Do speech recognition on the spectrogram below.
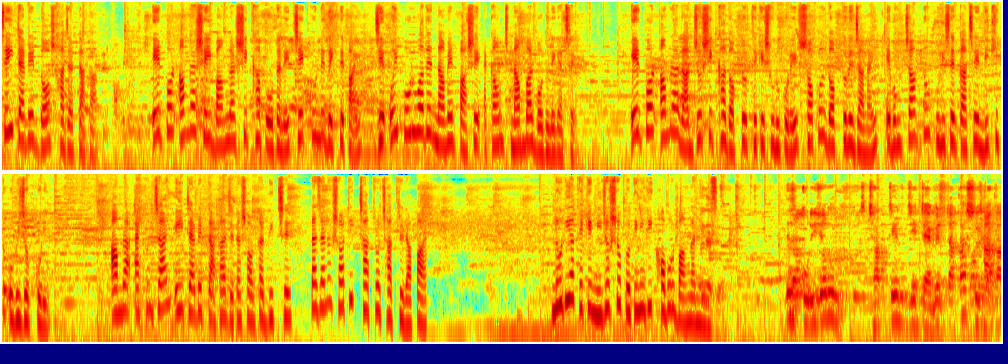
সেই ট্যাবের দশ হাজার টাকা। এরপর আমরা সেই বাংলার শিক্ষা পোর্টালে চেক করলে দেখতে পাই যে ওই পড়ুয়াদের নামের পাশে অ্যাকাউন্ট নাম্বার বদলে গেছে। এরপর আমরা রাজ্য শিক্ষা দপ্তর থেকে শুরু করে সকল দপ্তরে জানাই এবং চাকদৌ পুলিশের কাছে লিখিত অভিযোগ করি। আমরা এখন চাই এই ট্যাবের টাকা যেটা সরকার দিচ্ছে তা যেন সঠিক ছাত্র ছাত্রীরা পায়। নদিয়া থেকে নিজস্ব প্রতিনিধি খবর বাংলা নিউজ। কুড়ি জন ছাত্রের যে ট্যাবের টাকা সেই টাকা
